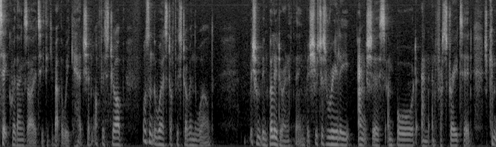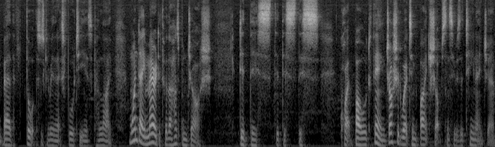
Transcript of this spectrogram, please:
sick with anxiety, thinking about the week ahead. She had an office job, wasn't the worst office job in the world. She hadn't have been bullied or anything, but she was just really anxious and bored and, and frustrated. She couldn't bear the thought this was going to be the next 40 years of her life. And one day, Meredith, with her husband Josh, did this did this this quite bold thing. Josh had worked in bike shops since he was a teenager,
